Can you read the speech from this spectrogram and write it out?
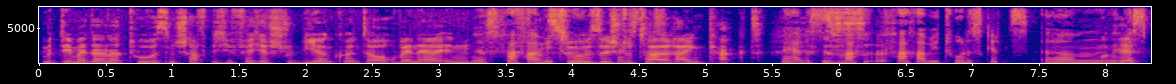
mit dem er dann naturwissenschaftliche Fächer studieren könnte, auch wenn er in Das Fachabitur Französisch total das. reinkackt. Ja, das Ist Fach, äh, Fachabitur, das gibt's. Ähm, Okay. Es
